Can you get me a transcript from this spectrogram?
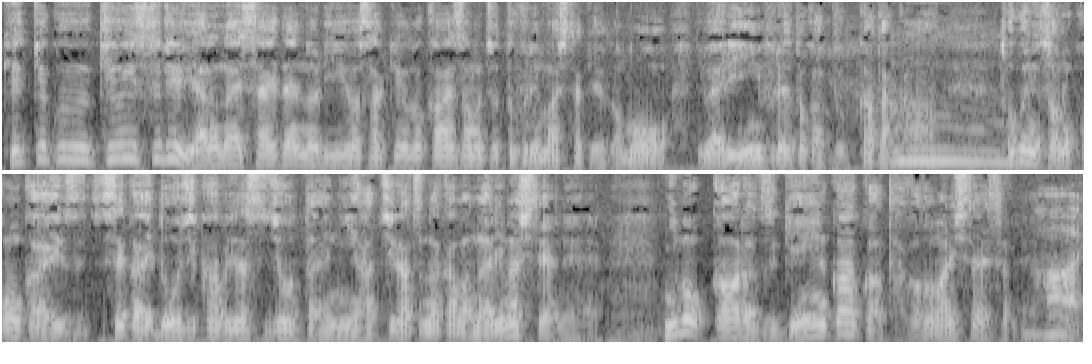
結局 QE3 をやらない最大の理由は先ほど河合さんもちょっと触れましたけれども、いわゆるインフレとか物価高、特にその今回世界同時株安状態に8月半ばなりましたよね。にもかかわらず原油価格は高止まりしたですよね。は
